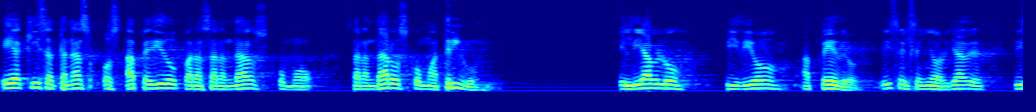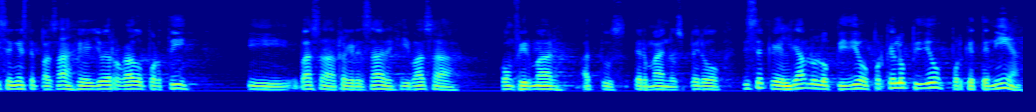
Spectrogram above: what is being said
He aquí Satanás os ha pedido para zarandaros como zarandaros como a trigo. El diablo pidió a Pedro, dice el Señor, ya dice en este pasaje, yo he rogado por ti y vas a regresar y vas a confirmar a tus hermanos. Pero dice que el diablo lo pidió. ¿Por qué lo pidió? Porque tenía,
